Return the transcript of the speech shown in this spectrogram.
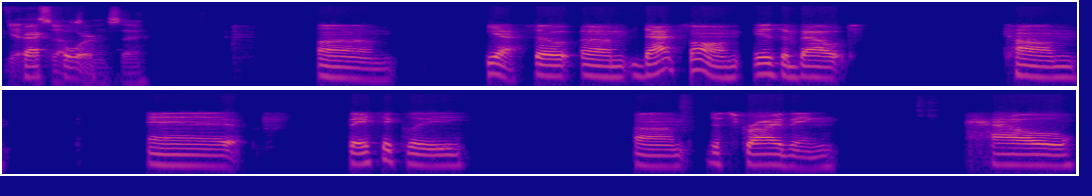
Yeah. Track that's what I was four. Um, yeah, so um, that song is about Thom and basically um, describing how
